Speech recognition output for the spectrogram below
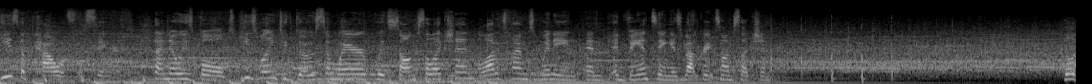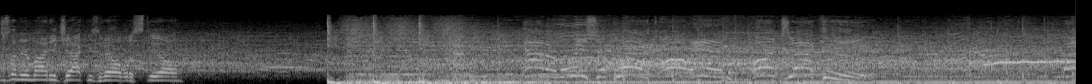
he's a powerful singer. I know he's bold. He's willing to go somewhere with song selection. A lot of times winning and advancing is about great song selection. Coaches, let me remind you, Jackie's available to steal. Adam, Alicia Blake, all in on Jackie. A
